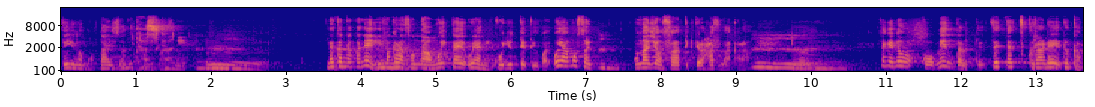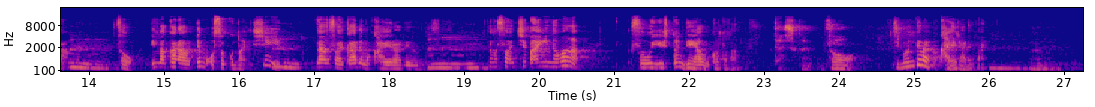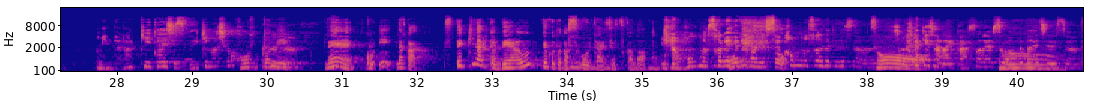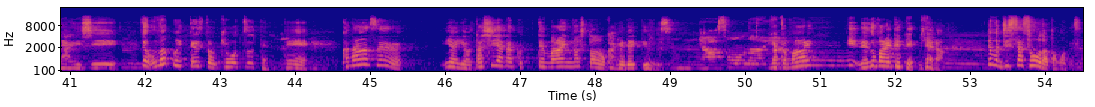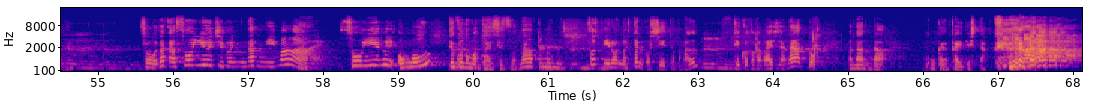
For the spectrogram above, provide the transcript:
ていうのも大事だと思います。確かに。うん。なかなかね今からそんなもう一回親にこう言ってっていうか親もそれうん。同じように育ってきてるはずだから。うん。だけどこうメンタルって絶対作られるから、うん。そう。今からでも遅くないし、うん。何歳からでも変えられるんですよ、うん。でもそう一番いいのはそういう人に出会うことなんです。確かにそう。自分ではやっぱ変えられない、うん。うん、みんなラッキー体質でいきましょう。本当に。ねこういなんか素敵な人に出会うっていうことがすごい大切かなと。思う、いやほんまそれほんまにそう。ほんまそれだけですよね。そう。れだけじゃないからそれすごく大事ですよね。うん。大事。うん。でもうまくいってる人の共通点って必ずいやいや私じゃなくって周りの人のおかげでって言うんですよ。うん。いやそうなんや。なんか周りに恵まれててみたいな。うんでも実際そうだと思うんですよね。うんそうだからそういう自分になるには、はい。そういうふうに思うってことも大切だなと思います、うんそしていろんな人に教えてもらうっうん。ていうことが大事だなと学んだ今回の回でした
